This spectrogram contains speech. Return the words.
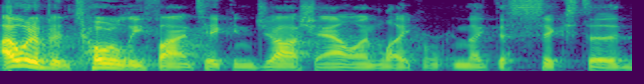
I would have been totally fine taking Josh Allen like in like the six to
